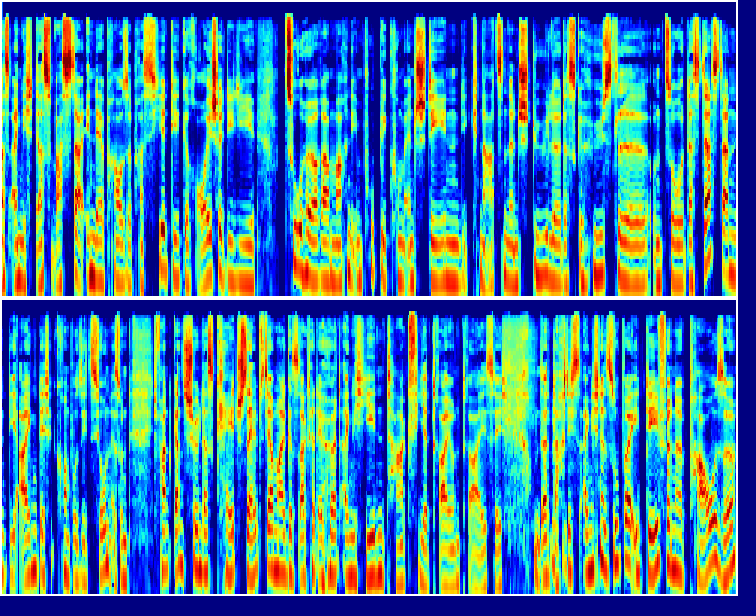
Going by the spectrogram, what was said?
dass eigentlich das, was da in der Pause passiert, die Geräusche, die die Zuhörer machen, die im Publikum entstehen, die knarzenden Stühle, das Gehüstel und so, dass das dann die eigentliche Komposition ist. Und ich fand ganz schön, dass Cage selbst ja mal gesagt hat, er hört eigentlich jeden Tag 4,33. Und da dachte ich, es ist eigentlich eine super Idee für eine Pause.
